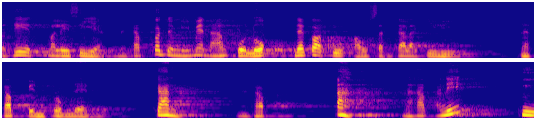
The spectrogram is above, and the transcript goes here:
ประเทศมาเลเซียนะครับก็จะมีแม่น้ำโกลก และก็ทิวเขาสันกาลากีรีนะครับเป็นพรมแดนกั้นนะครับอะนะครับอันนี้คือ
